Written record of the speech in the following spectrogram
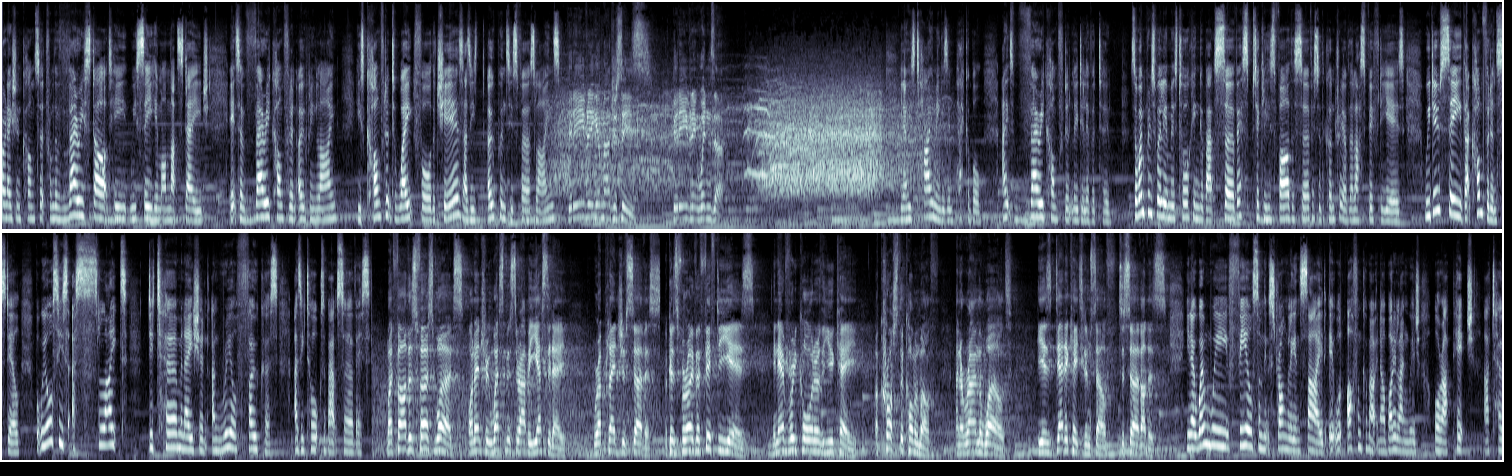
coronation concert from the very start he we see him on that stage. It's a very confident opening line. He's confident to wait for the cheers as he opens his first lines. Good evening your majesties. Good evening windsor. You know his timing is impeccable and it's very confidently delivered too so when Prince William is talking about service, particularly his father's service to the country over the last 50 years, we do see that confidence still, but we also see a slight determination and real focus as he talks about service. My father's first words on entering Westminster Abbey yesterday were a pledge of service, because for over 50 years, in every corner of the UK, across the Commonwealth and around the world, he has dedicated himself to serve others. You know, when we feel something strongly inside, it will often come out in our body language or our pitch, our tone.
